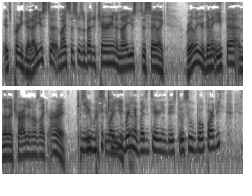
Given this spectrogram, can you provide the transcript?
It's pretty good. I used to my sister's a vegetarian and I used to say like, "Really? You're going to eat that?" And then I tried it and I was like, "All right. I Can see, you I see why can you, you bring that. a vegetarian dish to a Super Bowl party? Is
